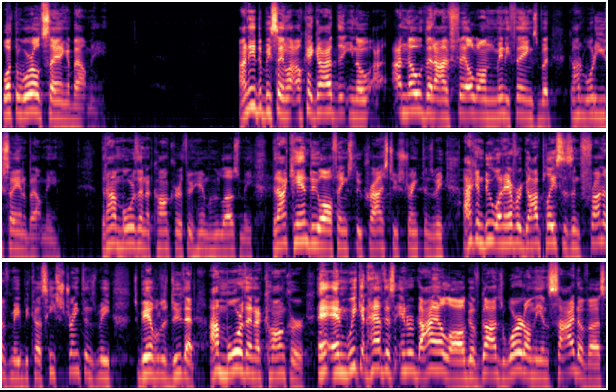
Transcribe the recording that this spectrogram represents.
what the world's saying about me. I need to be saying, like, okay, God, you know, I, I know that I've failed on many things, but God, what are you saying about me? That I'm more than a conqueror through him who loves me, that I can do all things through Christ who strengthens me. I can do whatever God places in front of me because he strengthens me to be able to do that. I'm more than a conqueror. And, and we can have this inner dialogue of God's word on the inside of us,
